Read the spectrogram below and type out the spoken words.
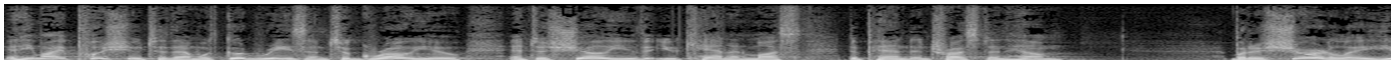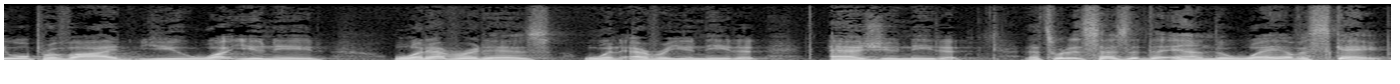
And he might push you to them with good reason to grow you and to show you that you can and must depend and trust in him. But assuredly, he will provide you what you need, whatever it is, whenever you need it, as you need it. That's what it says at the end the way of escape,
